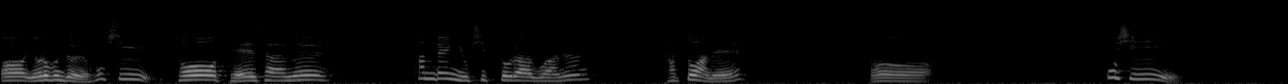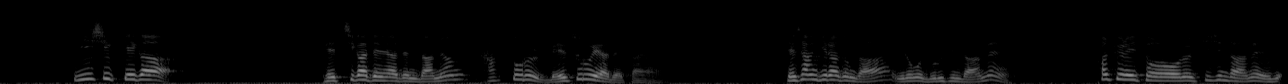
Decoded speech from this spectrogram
어, 여러분들 혹시 저 대상을 360도라고 하는 각도 안에 어, 꽃이 20개가 배치가 돼야 된다면 각도를 몇으로 해야 될까요? 계산기라든가 이런 거 누르신 다음에 calculator를 키신 다음에 여기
